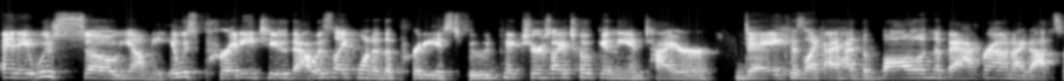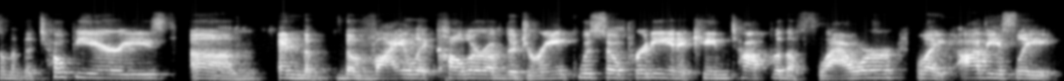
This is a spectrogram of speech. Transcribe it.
And it was so yummy. It was pretty too. That was like one of the prettiest food pictures I took in the entire day because like I had the ball in the background. I got some of the topiaries. Um, and the the violet color of the drink was so pretty and it came topped with a flower. Like obviously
